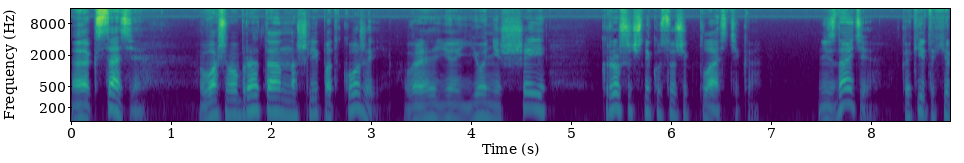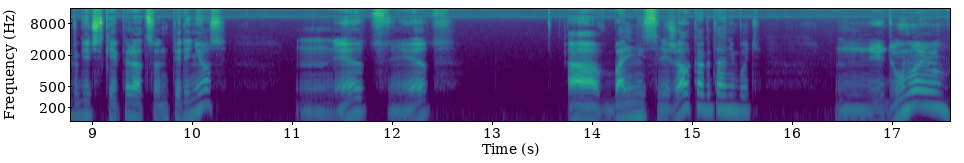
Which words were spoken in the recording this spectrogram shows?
«Э, «Кстати, у вашего брата нашли под кожей, в районе шеи, крошечный кусочек пластика. Не знаете, какие-то хирургические операции он перенес?» «Нет, нет». «А в больнице лежал когда-нибудь?» «Не думаю.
